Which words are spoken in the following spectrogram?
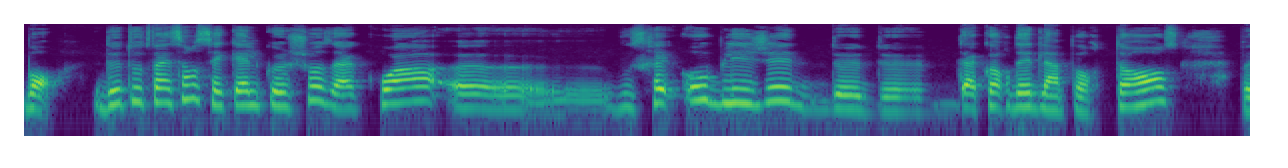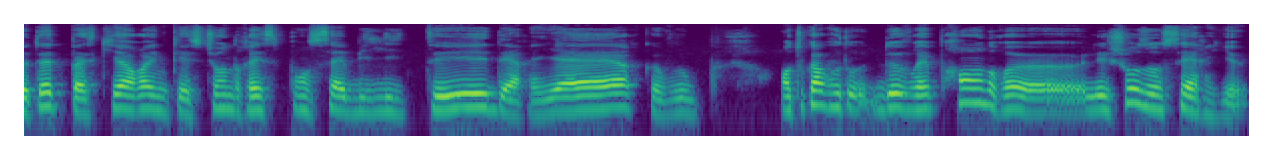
bon de toute façon c'est quelque chose à quoi euh, vous serez obligé d'accorder de, l'importance, peut-être parce qu'il y aura une question de responsabilité derrière, que vous... En tout cas vous devrez prendre euh, les choses au sérieux.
